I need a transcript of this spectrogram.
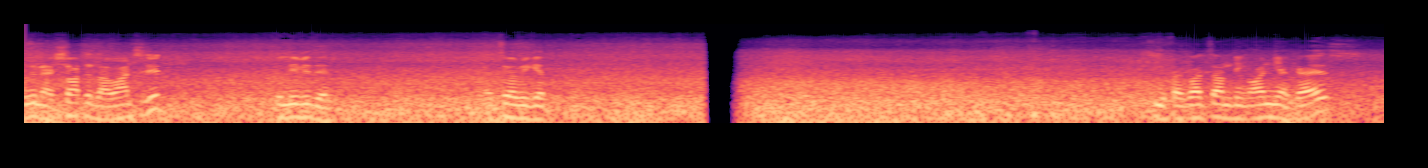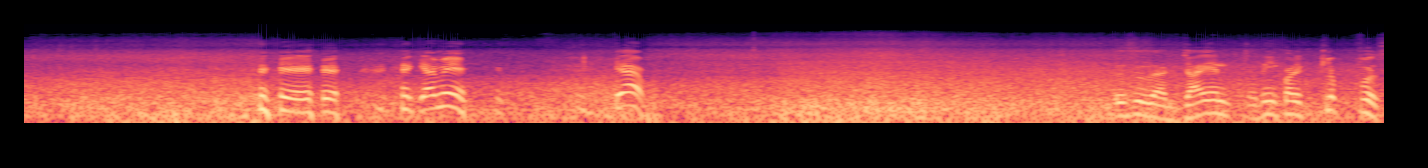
Wasn't as short as I wanted it. So leave it there. That's what we get. See if I got something on here, guys. Get me. Yeah. This is a giant, I think you call it clipfish.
